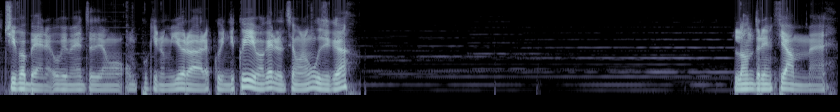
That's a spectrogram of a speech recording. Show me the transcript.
ci va bene, ovviamente dobbiamo un pochino migliorare. Quindi qui magari alziamo la musica. Londra in fiamme.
